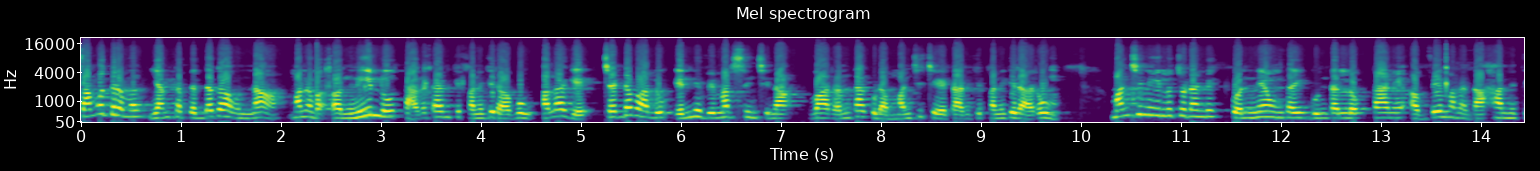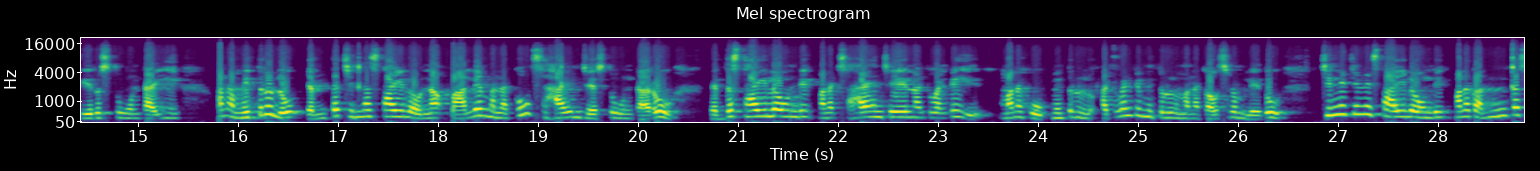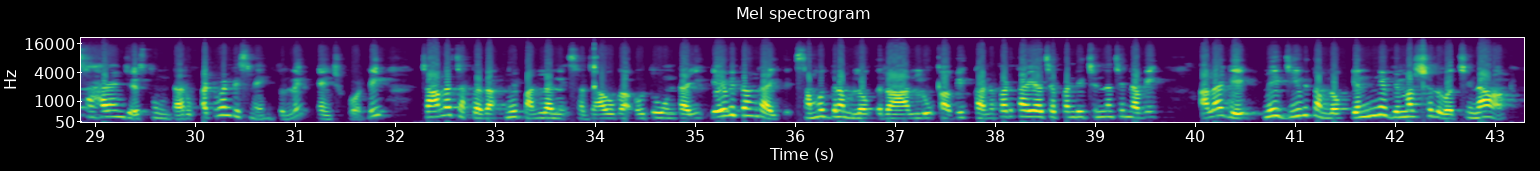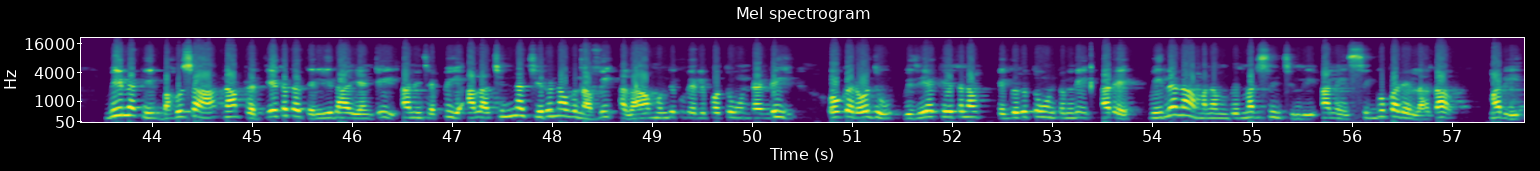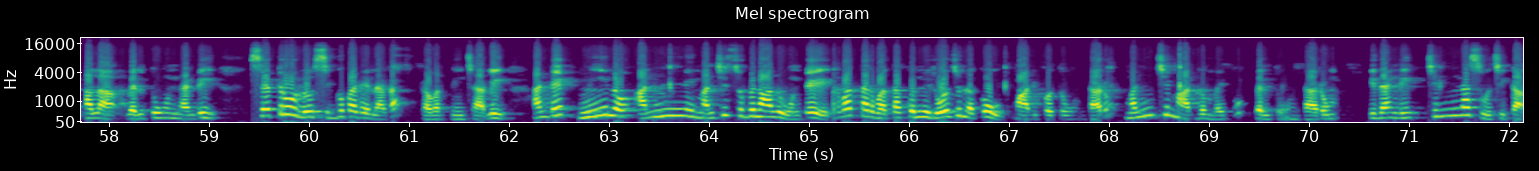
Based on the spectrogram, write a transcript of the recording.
సముద్రము ఎంత పెద్దగా ఉన్నా మన నీళ్ళు తాగటానికి పనికిరావు. అలాగే చెడ్డవాళ్ళు ఎన్ని విమర్శించినా వారంతా కూడా మంచి చేయటానికి పనికిరారు. మంచి నీళ్ళు చూడండి కొన్నే ఉంటాయి గుంటల్లో కానీ అవే మన దాహాన్ని తీరుస్తూ ఉంటాయి. మన మిత్రులు ఎంత చిన్న స్థాయిలో ఉన్నా వాళ్ళే మనకు సహాయం చేస్తూ ఉంటారు. పెద్ద స్థాయిలో ఉండి మనకు సహాయం చేయనటువంటి మనకు మిత్రులు అటువంటి మిత్రులు మనకు అవసరం లేదు. చిన్ని చిన్ని స్థాయిలో ఉండి మనకు అంత సహాయం చేస్తూ ఉంటారు. అటువంటి స్నేహితుల్ని ఎంచుకోండి. చాలా చక్కగా మీ పనులన్నీ సజావుగా అవుతూ ఉంటాయి. ఏ విధంగా అయితే సముద్రంలో రాళ్ళు అవి కనపడతాయా చెప్పండి చిన్న చిన్నవి? అలాగే మీ జీవితంలో ఎన్ని విమర్శలు వచ్చినా వీళ్ళకి బహుశా నా ప్రత్యేకత తెలియదా ఏంటి అని చెప్పి అలా చిన్న చిరునవ్వు నవ్వి అలా ముందుకు వెళ్ళిపోతూ ఉండండి. ఒక రోజు విజయకేతనం ఎగురుతూ ఉంటుంది. అరే వీళ్ళనా మనం విమర్శించింది అని సిగ్గుపడేలాగా మరి అలా వెళ్తూ ఉండండి. శత్రువులు సిగ్గుపడేలాగా ప్రవర్తించాలి. అంటే మీలో అన్ని మంచి సుగుణాలు ఉంటే తర్వాత తర్వాత కొన్ని రోజులకు మారిపోతూ ఉంటారు. మంచి మార్గం వైపు వెళ్తూ ఉంటారు. ఇదండి చిన్న సూచిక.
